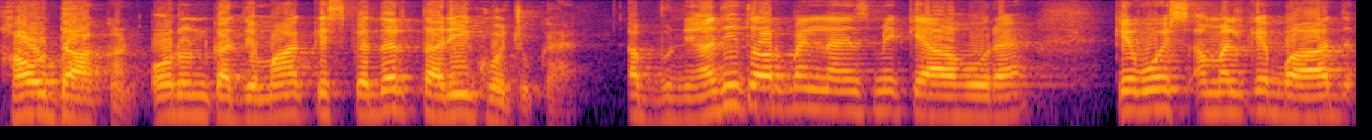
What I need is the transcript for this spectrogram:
how darken और उनका दिमाग किस कदर तारीख हो चुका है। अब बुनियादी तौर पर लाइन्स में क्या हो रहा है कि वो इस अमल के बाद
